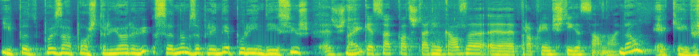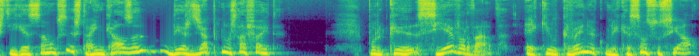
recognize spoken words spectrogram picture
e para depois, a posteriori, se andamos a prender por indícios. A justificação é que pode estar em causa a própria investigação, não é? Não, é que a investigação está em causa desde já porque não está feita. Porque se é verdade aquilo que vem na comunicação social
